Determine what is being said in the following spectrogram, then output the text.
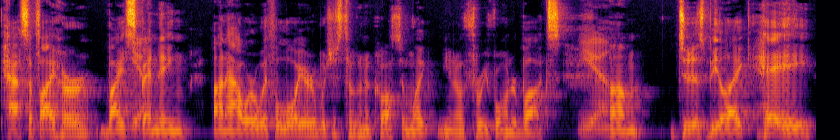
pacify her by spending an hour with a lawyer, which is still going to cost him like, you know, three, 400 bucks. Yeah. Um, to just be like, hey,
